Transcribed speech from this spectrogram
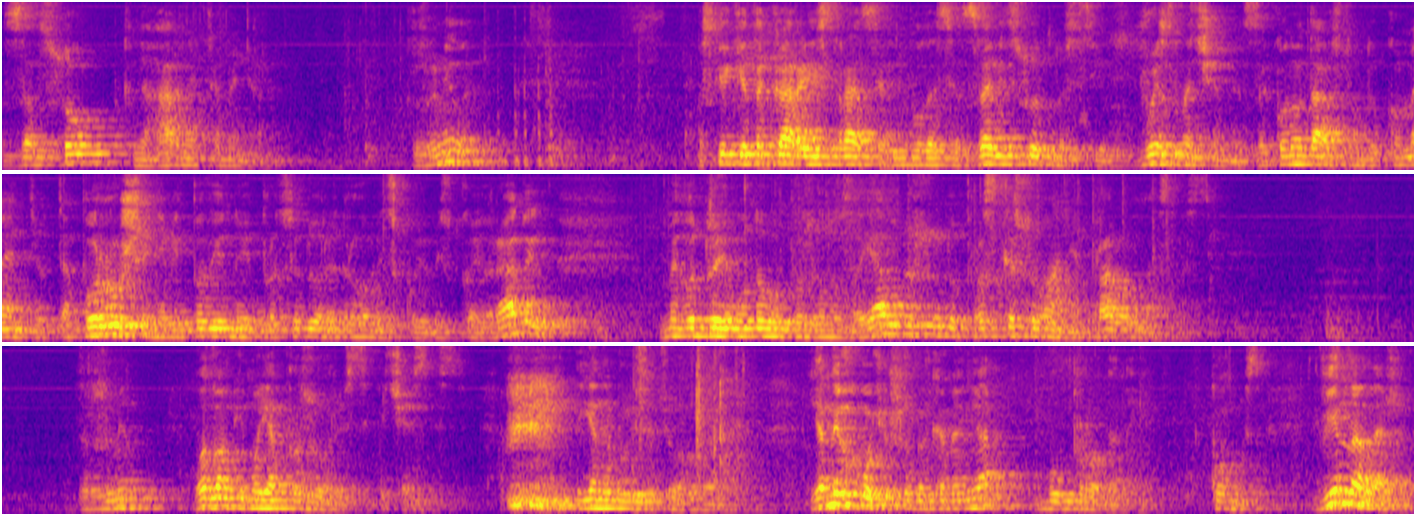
ЗАЦОВ книгарня Каменяр. Зрозуміли? Оскільки така реєстрація відбулася за відсутності визначених законодавством документів та порушення відповідної процедури Дрогобицькою міською радою, ми готуємо нову позовну заяву до суду про скасування права власності. Зрозуміло? От вам і моя прозорість і чесність. Я не боюся цього говорити. Я не хочу, щоб каменяр був проданий комусь. Він належить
